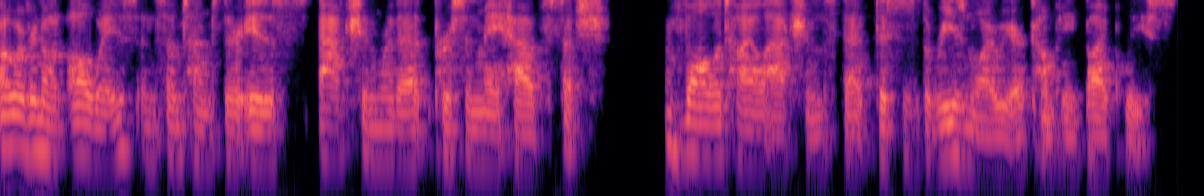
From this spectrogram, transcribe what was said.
However, not always. And sometimes there is action where that person may have such volatile actions that this is the reason why we are accompanied by police.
